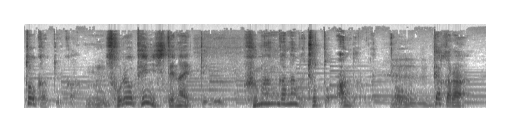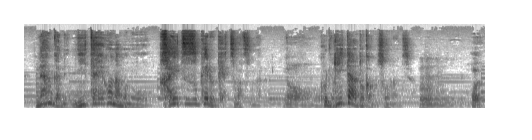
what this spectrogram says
等感っていうか、うんそれを手にしてないっていう不満がなんかちょっとあんだろうね。うんだから、なんかね、似たようなものを買い続ける結末になる。これギターとかもそうなんですよ。うん。はいはい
